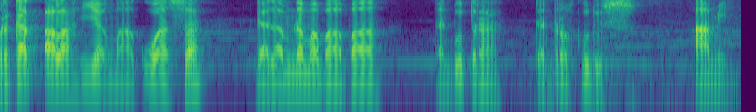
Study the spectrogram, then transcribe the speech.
Berkat Allah yang Maha Kuasa, dalam nama Bapa dan Putra dan Roh Kudus. Amin.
